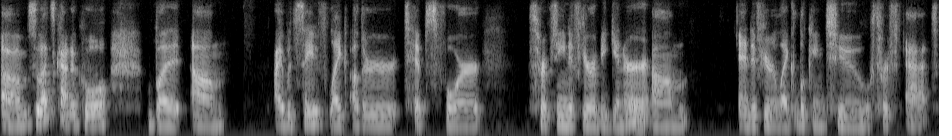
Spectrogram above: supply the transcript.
Um, so that's kind of cool. But um, I would say like other tips for thrifting if you're a beginner. Um, and if you're like looking to thrift at,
